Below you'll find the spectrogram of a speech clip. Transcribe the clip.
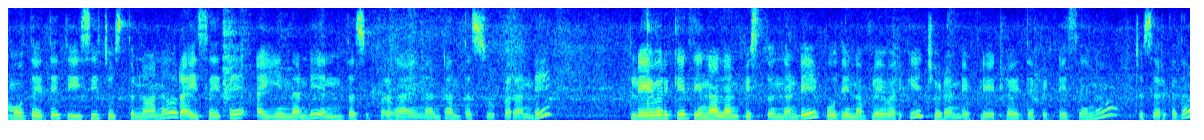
మూత అయితే తీసి చూస్తున్నాను. రైస్ అయితే అయ్యిందండి. ఎంత సూపర్గా అయిందంటే అంత సూపర్ అండి. ఫ్లేవర్కే తినాలనిపిస్తుందండి. పుదీనా ఫ్లేవర్కి చూడండి. ప్లేట్లో అయితే పెట్టేసాను చూసారు కదా?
